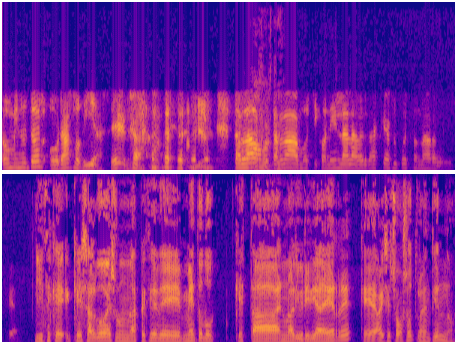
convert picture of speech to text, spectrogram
o minutos, horas o días, ¿eh? tardábamos, tardábamos, y con INLA la verdad es que ha supuesto una revolución. Y dice que, que es algo, es una especie de método que está en una librería de R que habéis hecho vosotros, entiendo.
